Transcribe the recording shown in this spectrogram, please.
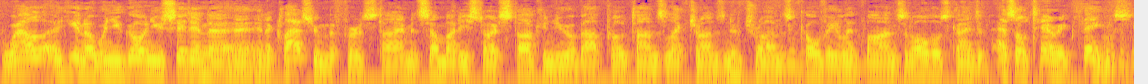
Well, uh, you know, when you go and you sit in a in a classroom the first time, and somebody starts talking to you about protons, electrons, neutrons, mm-hmm. covalent bonds, and all those kinds of esoteric things,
